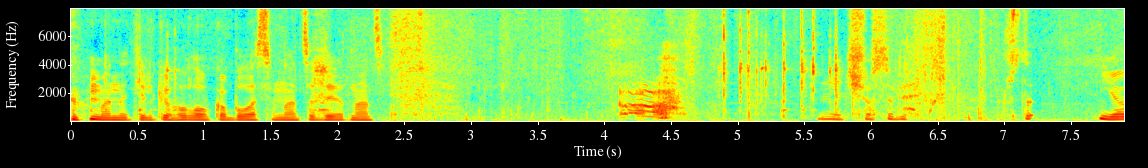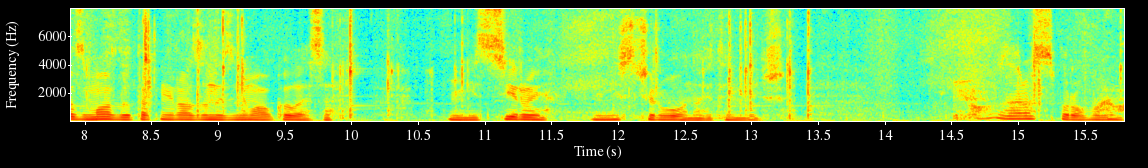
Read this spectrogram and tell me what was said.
У мене тільки головка була 17-19. Нічого собі. Я з Mazda так ні разу не знімав колеса. Ні з сірої, ні з червоної, тим більше. Ну, зараз спробуємо.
